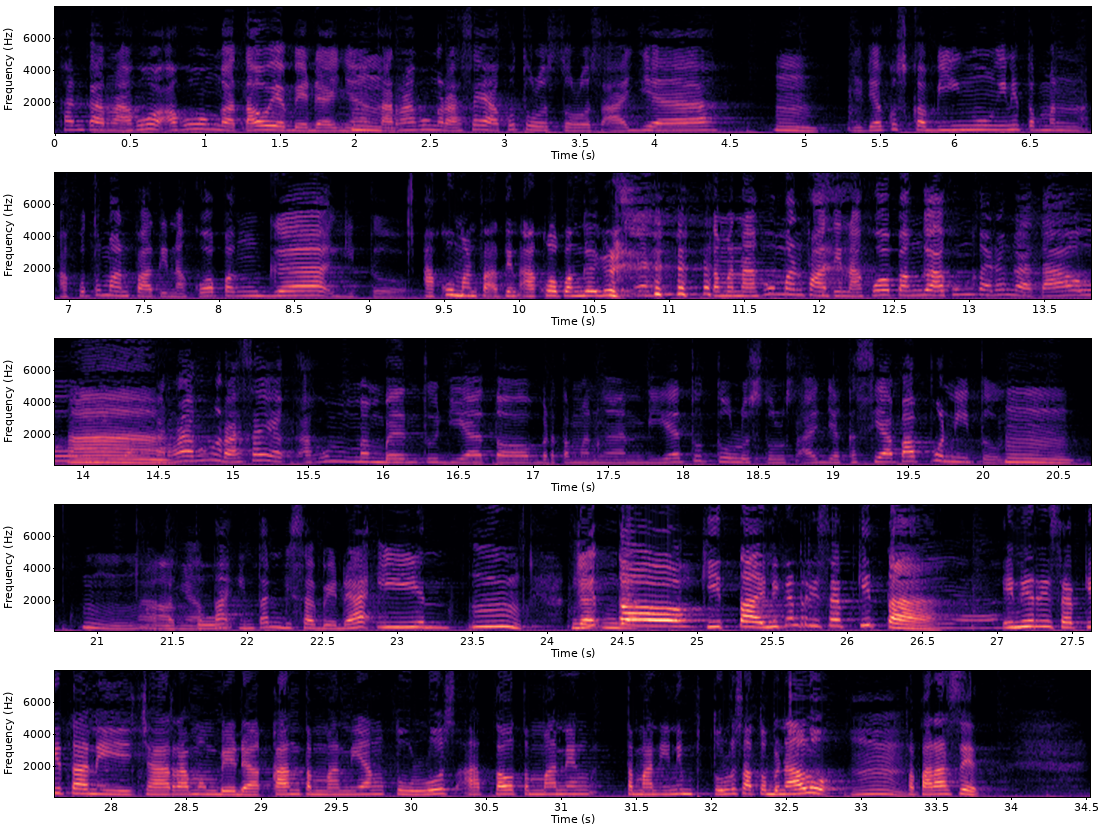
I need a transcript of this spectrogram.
kan karena aku aku nggak tahu ya bedanya Hmm. karena aku ngerasa ya aku tulus-tulus aja Hmm. jadi aku suka bingung ini temen aku tuh manfaatin aku apa enggak gitu Aku manfaatin aku apa enggak gitu? eh temen aku manfaatin aku apa enggak aku kadang nggak tahu gitu. Ah. karena aku ngerasa ya aku membantu dia atau berteman dengan dia tuh tulus-tulus aja ke siapa pun itu Hmm. Hmm, nah ternyata Intan bisa bedain Hmm, nggak, Gitu. nggak. kita ini kan riset kita. Iya. Ini riset kita nih, cara membedakan teman yang tulus atau teman yang teman ini tulus atau benalu, Hmm. atau parasit.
